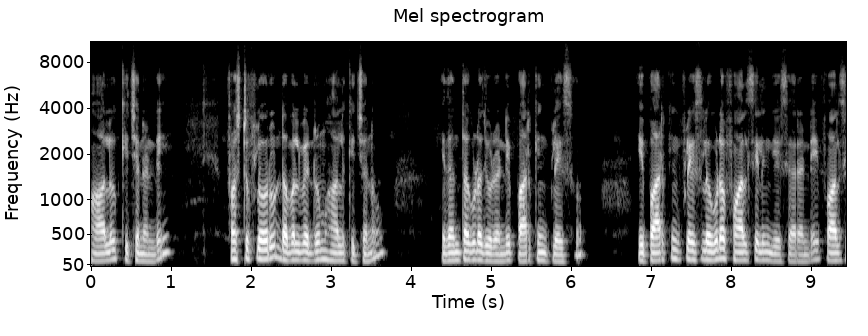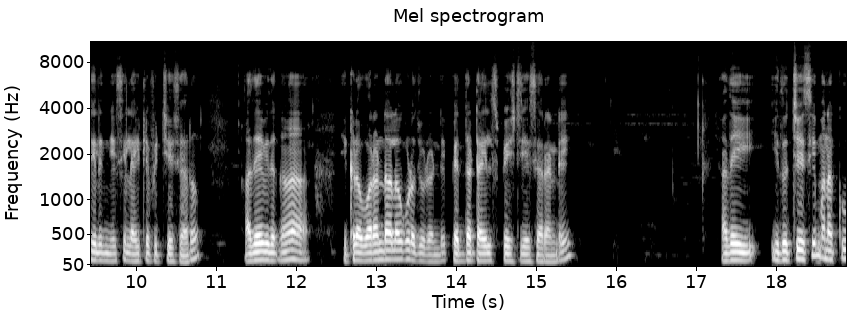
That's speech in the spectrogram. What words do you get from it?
హాలు, కిచెన్ అండి. First floor double bedroom, hall, kitchen. ఇదంతా కూడా చూడండి పార్కింగ్ ప్లేసు. ఈ పార్కింగ్ ప్లేస్‌లో కూడా ఫాల్ సీలింగ్ చేశారండి. ఫాల్ సీలింగ్ చేసి లైట్లు ఫిట్ చేశారు. అదేవిధంగా ఇక్కడ వరండాలో కూడా చూడండి పెద్ద టైల్స్ పేస్ట్ చేశారండి. అదే ఇదొచ్చేసి మనకు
